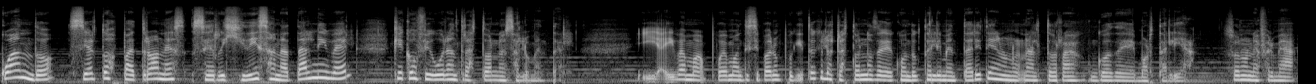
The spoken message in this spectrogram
cuando ciertos patrones se rigidizan a tal nivel que configuran trastornos de salud mental. Y ahí vamos, podemos anticipar un poquito que los trastornos de conducta alimentaria tienen un alto rasgo de mortalidad. Son una enfermedad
